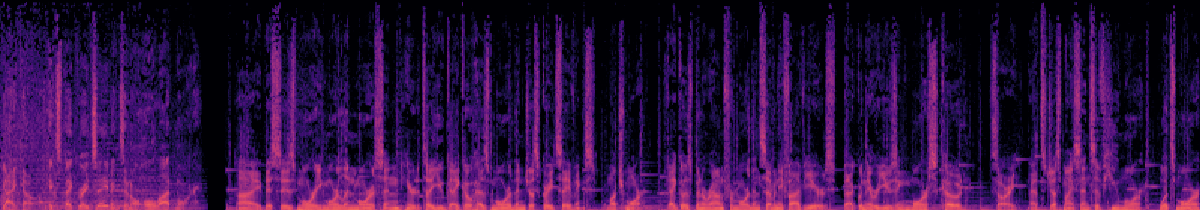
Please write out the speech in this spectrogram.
Geico. Expect great savings and a whole lot more. Hi, this is Maury Moreland Morrison, here to tell you Geico has more than just great savings. Much more. Geico's been around for more than 75 years, back when they were using Morse code. Sorry, that's just my sense of humor. What's more,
